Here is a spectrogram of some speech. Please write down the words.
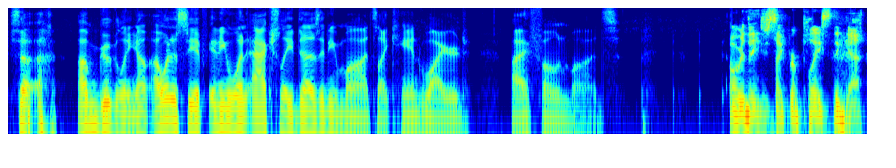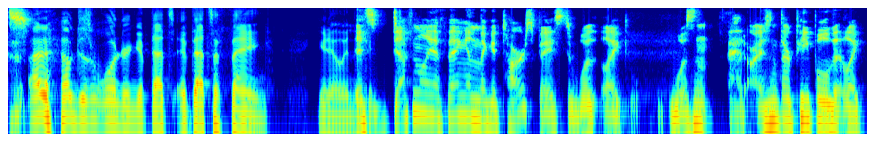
So uh, I'm googling. I, I want to see if anyone actually does any mods like hand wired iPhone mods. Or they just like replace the guts. I, I'm just wondering if that's if that's a thing. You know, in the It's definitely a thing in the guitar space. It was like, wasn't isn't there people that like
